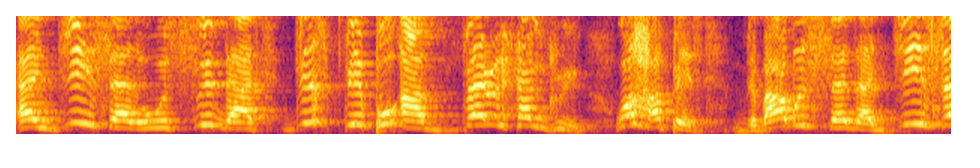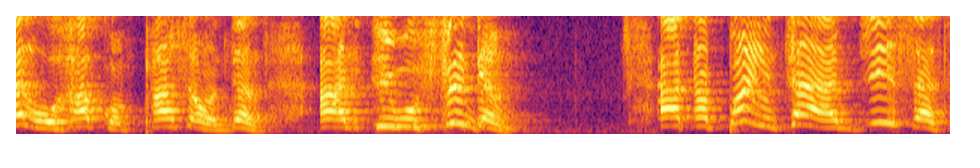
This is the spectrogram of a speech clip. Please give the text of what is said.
and Jesus will see that these people are very hungry. What happens? The Bible says that Jesus will have compassion on them and he will feed them. At a point in time, Jesus,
